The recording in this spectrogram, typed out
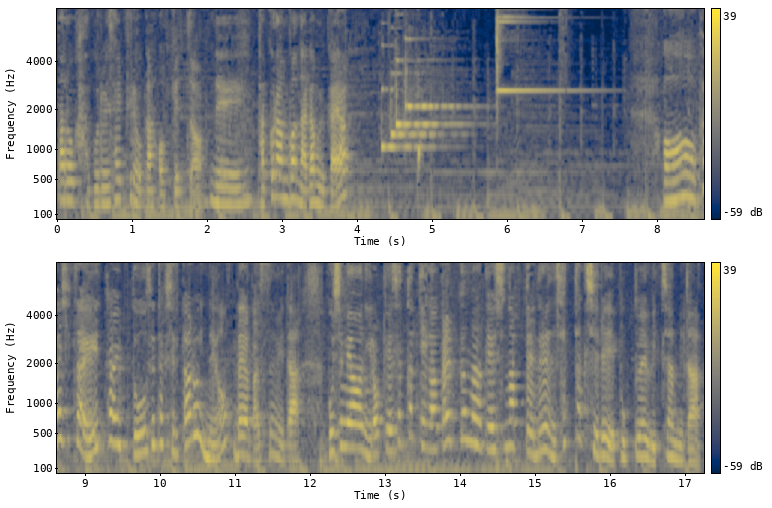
따로 가구를 살 필요가 없겠죠. 네. 밖으로 한번 나가볼까요? 아, 84A 타입도 세탁실이 따로 있네요. 네, 맞습니다. 보시면 이렇게 세탁기가 깔끔하게 수납되는 세탁실이 복도에 위치합니다.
